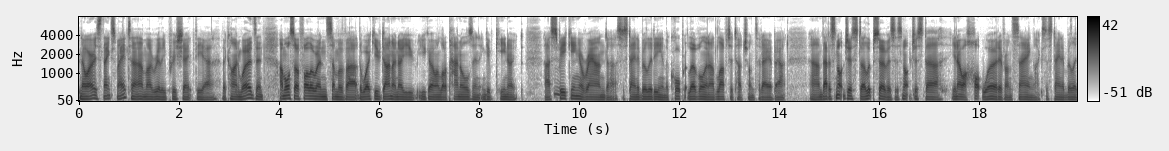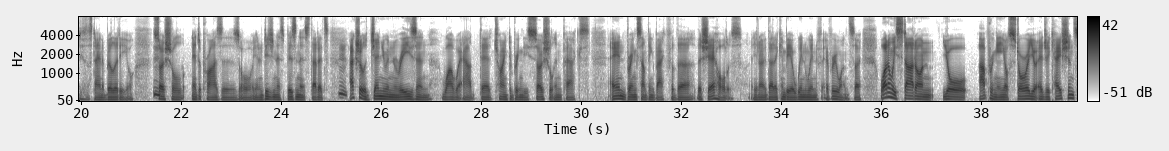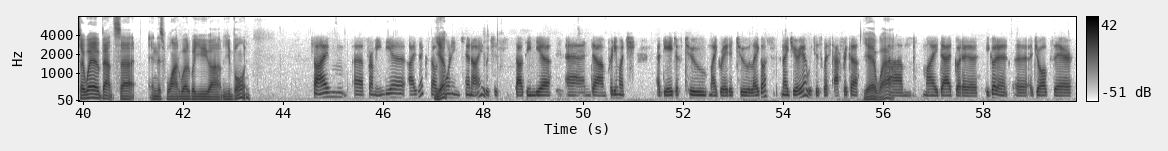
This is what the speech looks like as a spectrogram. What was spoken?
No worries, thanks, mate. Um, I really appreciate the uh, the kind words, and I'm also a follower in some of uh, the work you've done. I know you you go on a lot of panels and, and give keynote uh, hmm. speaking mm. around uh, sustainability and the corporate level, and I'd love to touch on today about um, that it's not just a lip service. It's not just uh, you know a hot word everyone's saying like sustainability, sustainability, or mm. social enterprises or you know indigenous business. That it's mm. actually a genuine reason why we're out there trying to bring these social impacts and bring something back for the the shareholders. You know that it can be a win-win for everyone. So why don't we start on your upbringing, your story, your education? So whereabouts uh, in this wide world were you uh, you born? So I'm uh, from India, Isaac. So I was yep. born in Chennai, which is South India, and um, pretty much at the age of two migrated to Lagos, Nigeria, which is West Africa. Yeah, wow. Um, my dad got a he got a, a, a job there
